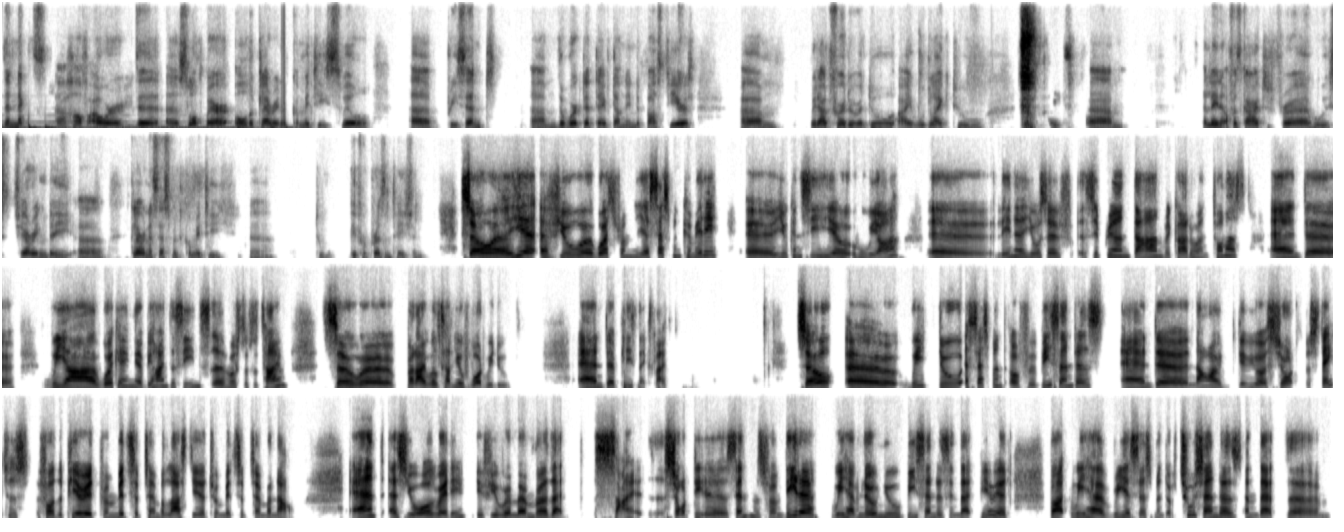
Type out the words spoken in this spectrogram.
the next uh, half hour, the uh, slot where all the Clarin committees will uh, present um, the work that they've done in the past years. Um, without further ado, I would like to invite um, Lene Offersgaard, for, who is chairing the uh, Clarin Assessment Committee, uh, to give her presentation. So uh, here a few uh, words from the assessment committee. Uh, you can see here who we are. Uh, Lene, Josef, Cyprian, Dan, Ricardo, and Thomas. And uh, we are working uh, behind the scenes most of the time. So, but I will tell you what we do. And please, next slide. So uh, we do assessment of uh, B centers and uh, now I'll give you a short status for the period from mid-September last year to mid-September now. And as you already, if you remember that short uh, sentence from Dieter, we have no new B centers in that period, but we have reassessment of two centers and that um,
